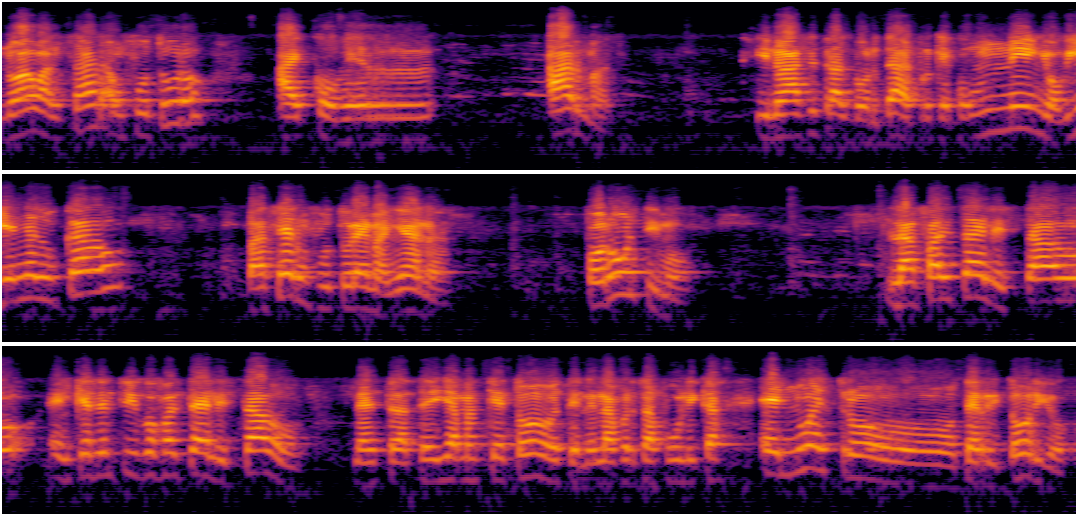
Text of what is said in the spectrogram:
no avanzar a un futuro a escoger armas y no hace transbordar, porque con un niño bien educado va a ser un futuro de mañana. Por último, la falta del Estado, ¿en qué sentido digo falta del Estado? La estrategia más que todo de tener la fuerza pública en nuestro territorio.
